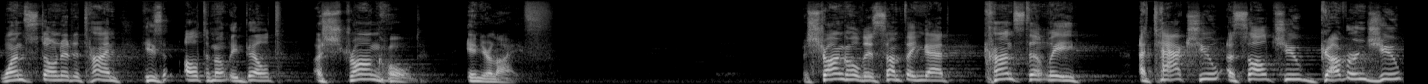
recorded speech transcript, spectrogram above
one stone at a time. He's ultimately built a stronghold in your life. A stronghold is something that constantly attacks you, assaults you, governs you.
